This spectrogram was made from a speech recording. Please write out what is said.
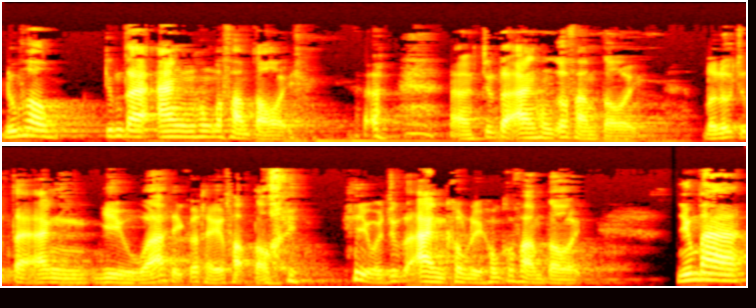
đúng không? Chúng ta ăn không có phạm tội. À, chúng ta ăn không có phạm tội. Đôi lúc chúng ta ăn nhiều quá thì có thể phạm tội. Nhưng mà chúng ta ăn không thì không có phạm tội. Nhưng mà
